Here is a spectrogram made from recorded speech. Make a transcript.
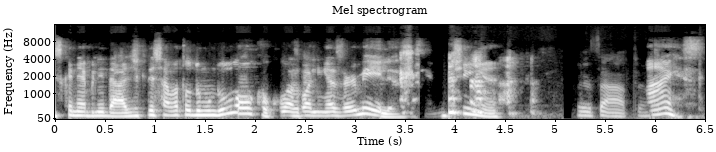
escaneabilidade que deixava todo mundo louco com as bolinhas vermelhas. Assim, não tinha. Exato. Mas,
